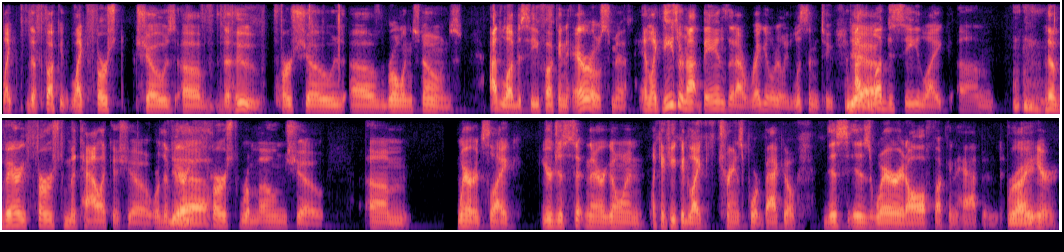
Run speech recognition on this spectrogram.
like the fucking like first shows of the Who, first shows of Rolling Stones. I'd love to see fucking Aerosmith, and like these are not bands that I regularly listen to. Yeah. I'd love to see like um the very first Metallica show or the very Yeah. first Ramones show, um, where it's like you're just sitting there going, like if you could like transport back, go, this is where it all fucking happened, Right. here.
